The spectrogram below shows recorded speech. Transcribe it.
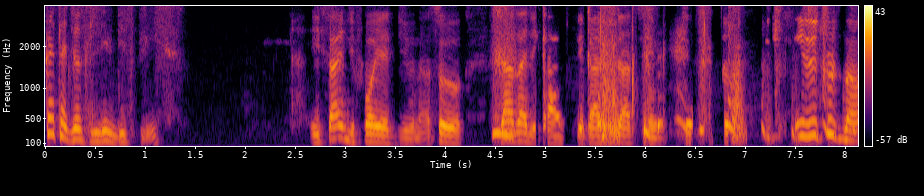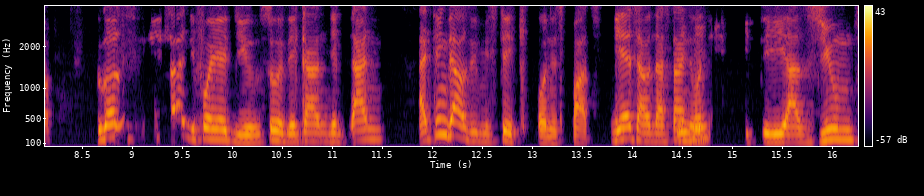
Can't I just leave this place? he signed the four year deal now, so that's why they can they can do that thing. So, it's the truth now because he signed the four year deal, so they can. They, and I think that was a mistake on his part. Yes, I understand Mhm. what he, he assumed.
